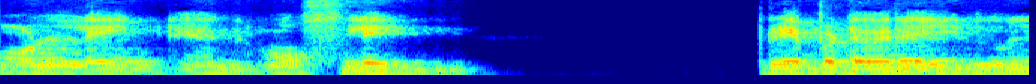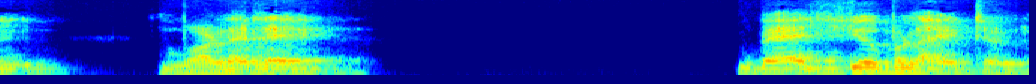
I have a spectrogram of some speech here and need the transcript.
online and offline. പ്രിയപ്പെട്ടവരെ ഇന്ന് വളരെ വാല്യുവബിൾ ആയിട്ടുള്ള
